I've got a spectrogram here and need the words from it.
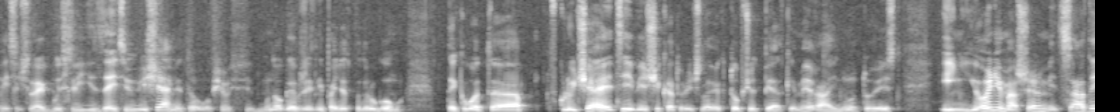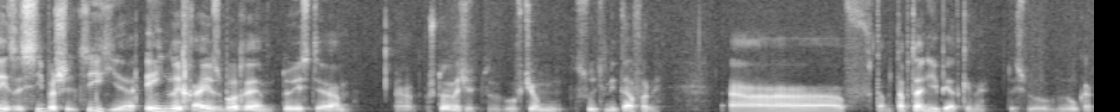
если человек будет следить за этими вещами, то, в общем, многое в жизни пойдет по-другому. Так вот, а, включая те вещи, которые человек топчет пятками, райну, то есть ענינים אשר מצד איזה סיבה שתהיה אין לו חיות בהם. То есть, э, э, что значит, в чем суть метафоры? А, там, топтание пятками. То есть, ну, как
